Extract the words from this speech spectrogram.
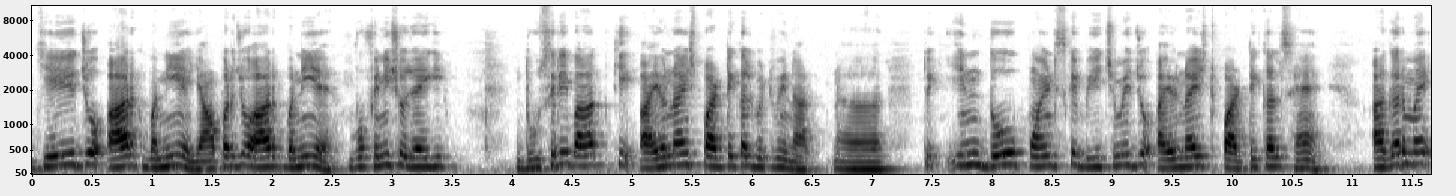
ये जो आर्क बनी है, यहाँ पर जो आर्क बनी है, वो फिनिश हो जाएगी। दूसरी बात कि आयोनाइज पार्टिकल बिटवीन आर्क तो इन दो पॉइंट्स के बीच में जो आयोनाइज पार्टिकल्स हैं, अगर मैं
